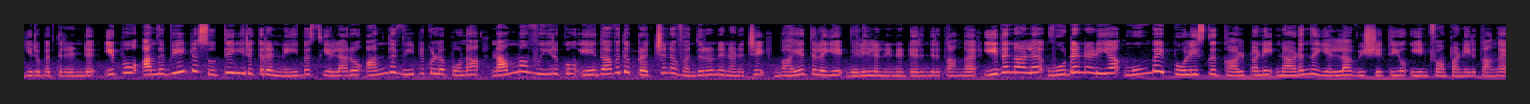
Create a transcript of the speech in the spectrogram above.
இருபத்தி ரெண்டு இப்போ அந்த வீட்டை சுத்தி இருக்கிற நெய்பர்ஸ் எல்லாரும் அந்த வீட்டுக்குள்ள போனா நம்ம உயிருக்கும் ஏதாவது பிரச்சனை வந்துரும்னு நினைச்சு பயத்திலேயே வெளியில நின்னுட்டு இருந்திருக்காங்க. இதனால உடனடியா மும்பை போலீஸ்க்கு கால் பண்ணி நடந்த எல்லா விஷயத்தையும் இன்ஃபார்ம் பண்ணிருக்காங்க.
